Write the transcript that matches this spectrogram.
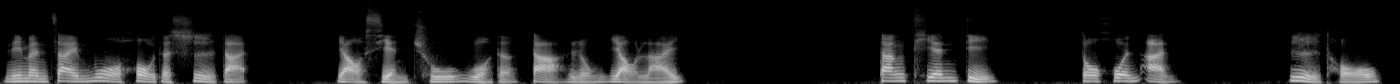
你们在末后的世代要显出我的大荣耀来。当天地都昏暗。日头、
